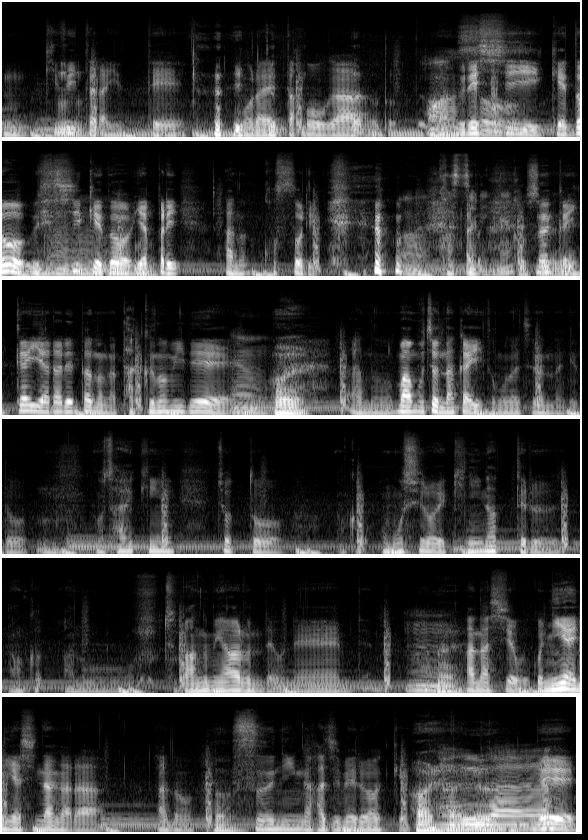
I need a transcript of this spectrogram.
うん、気づいたら言ってもらえた方が、なるほど。まああ嬉しいけど嬉しいけど、うんうんうん。やっぱりあのこっそり。こっそりね。なんか一回やられたのが宅飲みで、うん。はい。あのまあもちろん仲いい友達なんだけどうん。最近ちょっとなんか面白い気になってるなんかあのちょっと番組あるんだよねみたいな話をこうニヤニヤしながらあのうん。数人が始めるわけ、で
